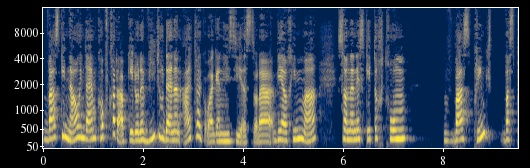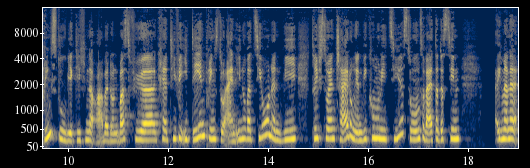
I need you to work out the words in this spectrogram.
was genau in deinem Kopf gerade abgeht oder wie du deinen Alltag organisierst oder wie auch immer, sondern es geht doch drum, was bringt, was bringst du wirklich in der Arbeit und was für kreative Ideen bringst du ein, Innovationen, wie triffst du Entscheidungen, wie kommunizierst du und so weiter. Das sind, ich meine,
